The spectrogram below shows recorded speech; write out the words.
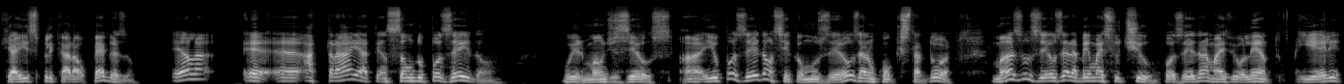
que aí explicará o Pégaso, ela é, é, atrai a atenção do Poseidon, o irmão de Zeus. Ah, e o Poseidon, assim como o Zeus, era um conquistador, mas o Zeus era bem mais sutil, o Poseidon era mais violento, e ele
